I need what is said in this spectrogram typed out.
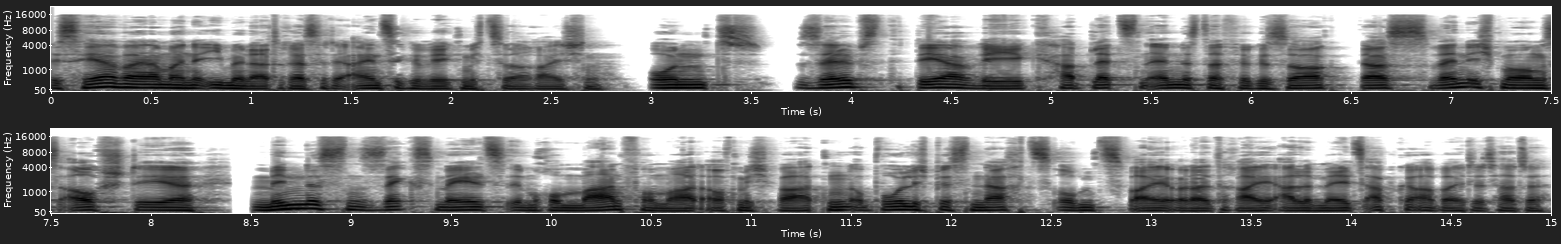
Bisher war ja meine E-Mail-Adresse der einzige Weg, mich zu erreichen. Und selbst der Weg hat letzten Endes dafür gesorgt, dass, wenn ich morgens aufstehe, mindestens sechs Mails im Romanformat auf mich warten, obwohl ich bis nachts um zwei oder drei alle Mails abgearbeitet hatte.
